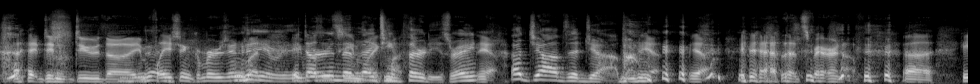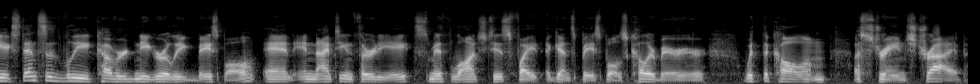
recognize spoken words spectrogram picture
I didn't do the inflation conversion, but it doesn't We're in seem the like much. 1930s, right? Yeah. A job's a job. yeah, yeah, yeah. That's fair enough. Uh, he extensively covered Negro League baseball, and in 1938, Smith launched his fight against baseball's color barrier with the column "A Strange Tribe,"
